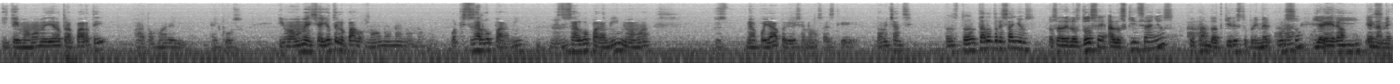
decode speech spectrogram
y que mi mamá me diera otra parte para tomar el, el curso. Y mi mamá me decía, yo te lo pago. No, no, no, no, no. Porque esto es algo para mí. Ujú. Esto es algo para mí. Mi mamá pues, me apoyaba, pero yo decía, no, sabes que dame chance. Entonces todo, tardó tres años. O sea, de los 12 a los 15 años fue Ajá. cuando adquieres tu primer curso Ajá. y Pero aquí en AMED.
